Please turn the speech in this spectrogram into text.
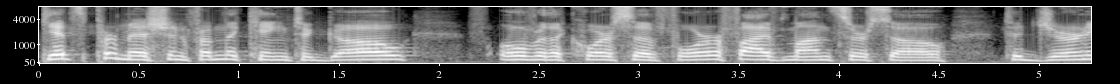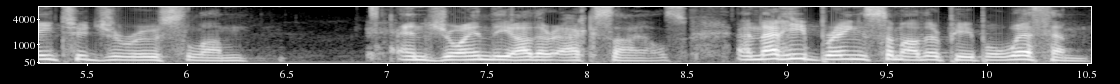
gets permission from the king to go over the course of four or five months or so to journey to Jerusalem and join the other exiles, and that he brings some other people with him.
